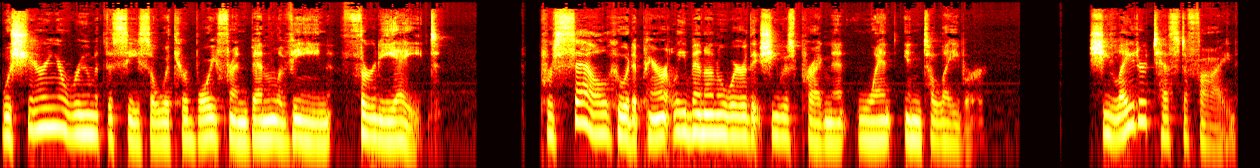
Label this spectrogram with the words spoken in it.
was sharing a room at the Cecil with her boyfriend Ben Levine, 38. Purcell, who had apparently been unaware that she was pregnant, went into labor. She later testified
